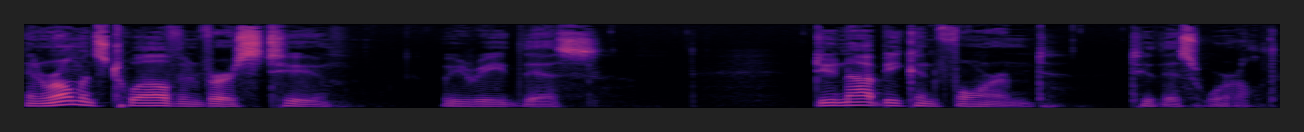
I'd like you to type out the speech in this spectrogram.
In Romans 12 and verse 2, we read this Do not be conformed to this world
